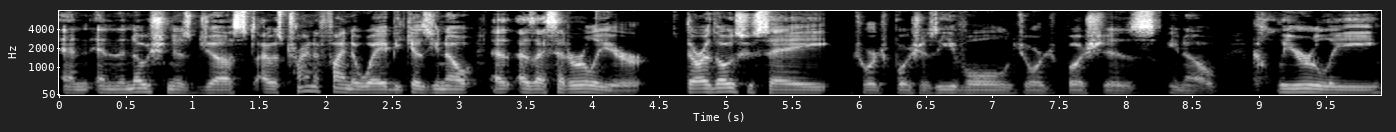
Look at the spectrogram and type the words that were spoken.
And and the notion is just I was trying to find a way because you know, as, as I said earlier, there are those who say George Bush is evil, George Bush is you know clearly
